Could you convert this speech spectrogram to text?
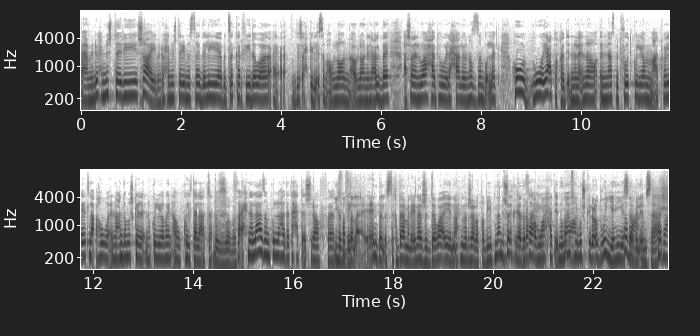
بنروح آه، بنشتري شاي بنروح بنشتري من الصيدلية بتذكر في دواء بديش أحكي الاسم أو لون أو لون العلبة عشان الواحد هو لحاله ينظم بقول لك هو هو يعتقد إنه لأنه الناس بتفوت كل يوم على التواليت لا هو إنه عنده مشكلة لأنه كل يومين أو كل ثلاثة بالضبط فإحنا لازم كل هذا تحت إشراف طبي يفضل عند الاستخدام العلاج الدوائي إنه إحنا نرجع لطبيبنا نتأكد رقم صحيح. واحد إنه ما في مشكلة عضوية هي طبعاً. سبب الإمساك طبعاً.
